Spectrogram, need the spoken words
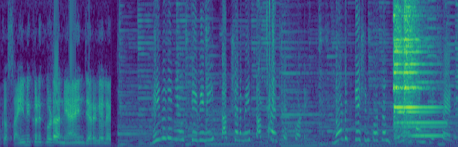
ఒక సైనికుడికి కూడా న్యాయం జరగలే. న్యూస్ టీవీని తక్షణమే సబ్స్క్రైబ్ చేసుకోండి. నోటిఫికేషన్ కోసం క్లిక్ చేయండి.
